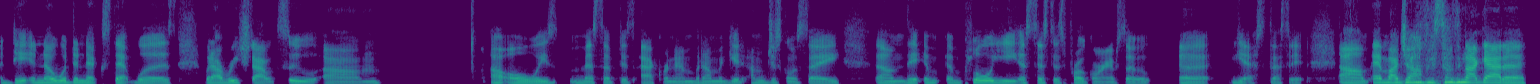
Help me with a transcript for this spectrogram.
I didn't know what the next step was, but I reached out to um I always mess up this acronym, but I'm gonna get. I'm just gonna say um, the em- employee assistance program. So uh, yes, that's it. Um, at my job is something I got a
